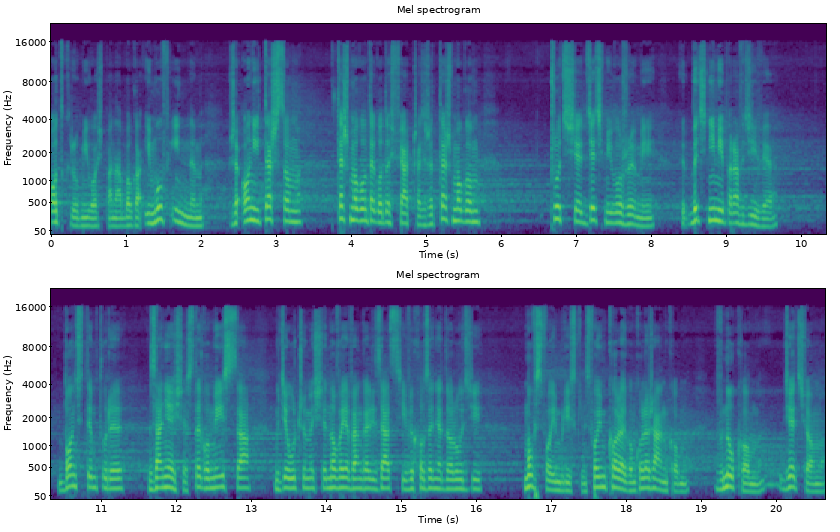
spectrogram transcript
odkrył miłość Pana Boga i mów innym, że oni też są, też mogą tego doświadczać, że też mogą czuć się dziećmi Bożymi, być nimi prawdziwie. Bądź tym, który zaniesie z tego miejsca, gdzie uczymy się nowej ewangelizacji, wychodzenia do ludzi. Mów swoim bliskim, swoim kolegom, koleżankom, wnukom, dzieciom,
